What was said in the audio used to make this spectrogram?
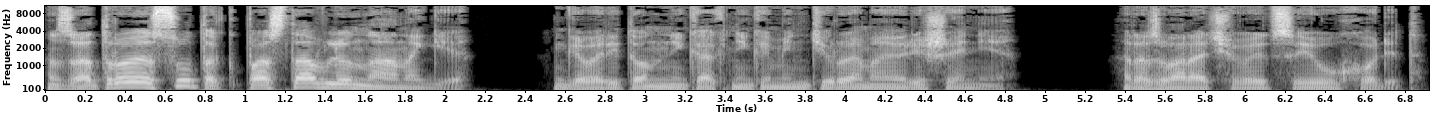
За трое суток поставлю на ноги», — говорит он, никак не комментируя мое решение. Разворачивается и уходит.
